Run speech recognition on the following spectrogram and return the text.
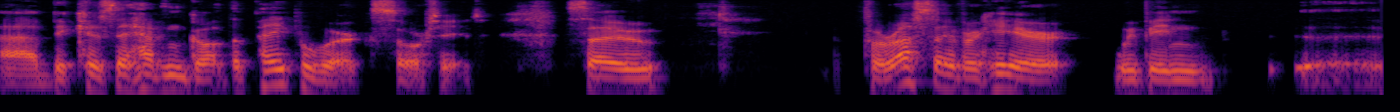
uh, because they haven't got the paperwork sorted. So for us over here, we've been uh,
